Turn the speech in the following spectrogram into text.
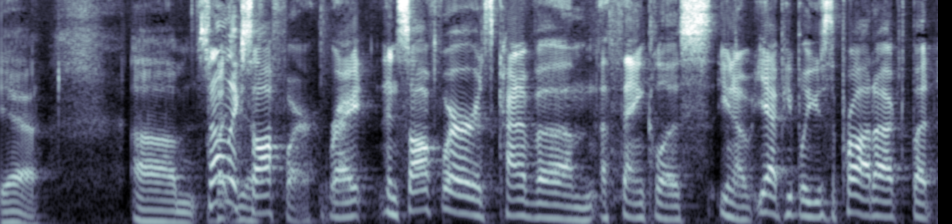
yeah um, It's not like software, right? In software, it's kind of um, a thankless, you know, yeah, people use the product, but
